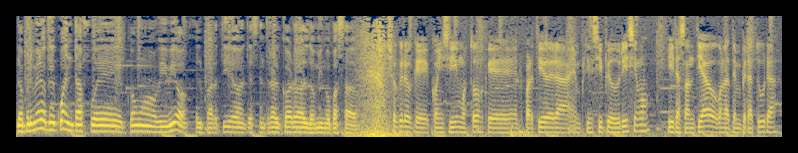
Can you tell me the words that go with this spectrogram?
Lo primero que cuenta fue cómo vivió el partido ante Central Córdoba el domingo pasado. Yo creo que coincidimos todos que el partido era en principio durísimo. Ir a Santiago con la temperatura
